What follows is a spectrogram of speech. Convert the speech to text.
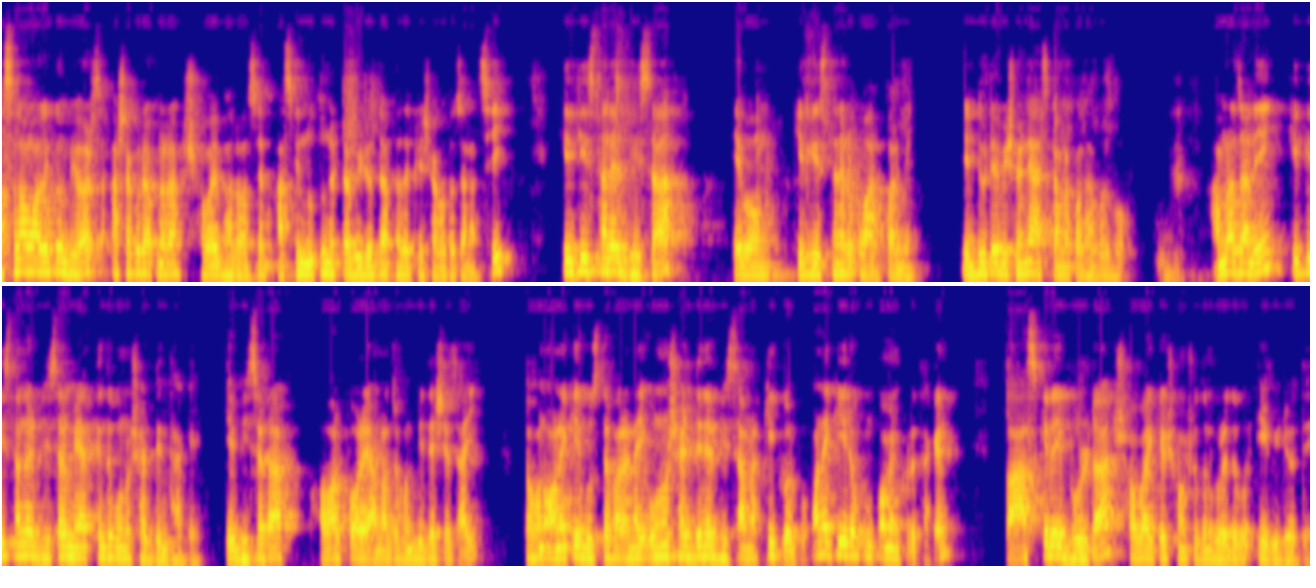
আসসালামু আলাইকুম ভিউয়ার্স, আশা করি আপনারা সবাই ভালো আছেন। আজকে নতুন একটা ভিডিওতে আপনাদেরকে স্বাগত জানাচ্ছি। কিরগিজস্তানের ভিসা এবং কিরগিজস্তানের ওয়ার্ক পারমিট, এই দুটো বিষয় নিয়ে আজকে আমরা কথা বলব। আমরা জানি কিরগিজস্তানের ভিসার মেয়াদ কিন্তু উনষাট দিন থাকে। এই ভিসাটা হওয়ার পরে আমরা যখন বিদেশে যাই, তখন অনেকেই বুঝতে পারে না এই উনষাট দিনের ভিসা আমরা কি করব। অনেকেই এরকম কমেন্ট করে থাকেন। তো আজকের এই ভুলটা সবাইকে সংশোধন করে দেবো এই ভিডিওতে।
